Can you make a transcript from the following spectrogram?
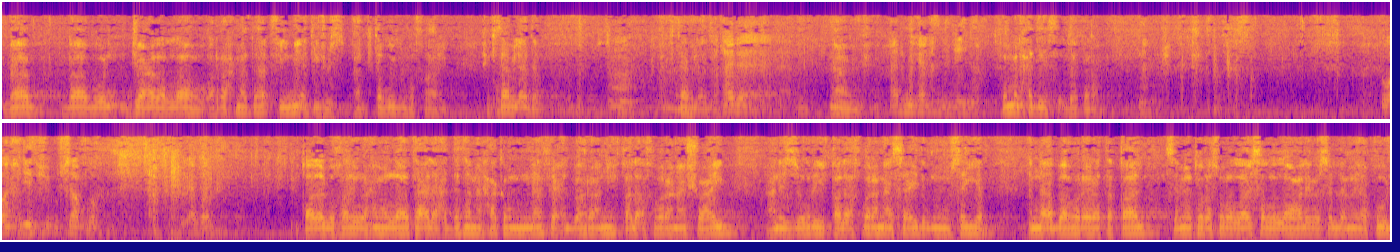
باب باب جعل الله الرحمة في مئة جزء. هذا تبويب البخاري في كتاب الأدب. آه. في كتاب الأدب. غير نعم. غير مكان فيه نعم ثم الحديث ذكره. نعم. هو الحديث لفظه في الأدب. قال البخاري رحمه الله تعالى حدثنا الحكم بن نافع البهراني قال أخبرنا شعيب عن الزهري قال أخبرنا سعيد بن المسيب أن أبا هريرة قال سمعت رسول الله صلى الله عليه وسلم يقول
